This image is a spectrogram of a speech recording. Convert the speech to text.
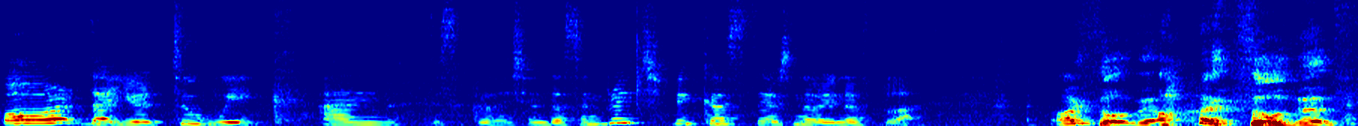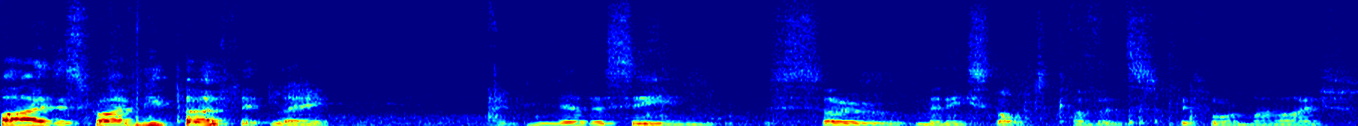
Or that you're too weak and the circulation doesn't reach because there's not enough blood. I thought that I thought that fire described me perfectly. I've never seen so many stocked cupboards before in my life.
